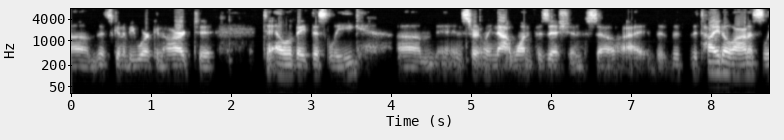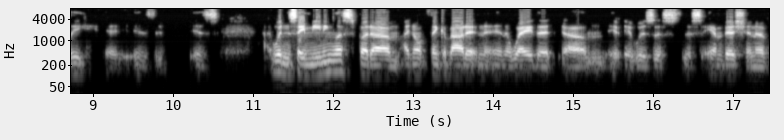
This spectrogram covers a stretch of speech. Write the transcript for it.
um, that's going to be working hard to to elevate this league. Um, and certainly not one position. So I, the, the, the title, honestly, is is I wouldn't say meaningless, but um, I don't think about it in, in a way that um, it, it, was this this ambition of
